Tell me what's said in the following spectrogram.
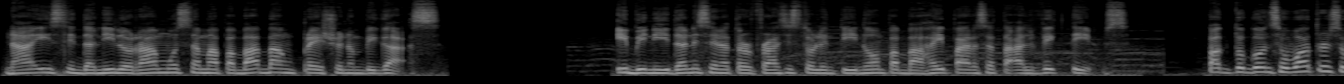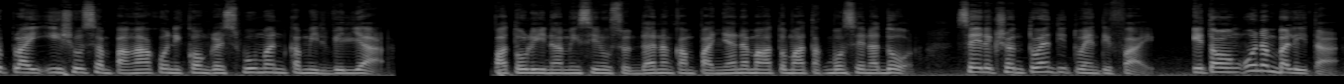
Nais ni Danilo Ramos na mapababa ang presyo ng bigas. Ibinida ni Senator Francis Tolentino ang pabahay para sa Taal victims. Pagtugon sa water supply issues ang pangako ni Congresswoman Camille Villar. Patuloy naming sinusundan ang kampanya ng mga tumatakbong senador sa eleksyon 2025. Ito ang unang balita.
